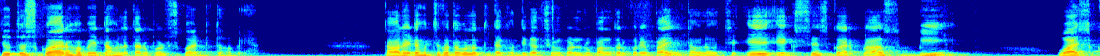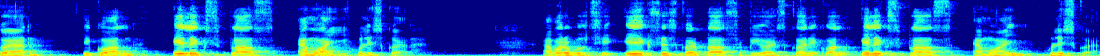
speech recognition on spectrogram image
যেহেতু স্কোয়ার হবে, তাহলে তার উপর স্কোয়ার দিতে হবে। তাহলে এটা হচ্ছে কত বলতো দেখো দ্বিঘাত সমীকরণ রূপান্তর করে পাই, তাহলে হচ্ছে a x square plus b y square equal l x plus m y whole square আবারও বলছি a x square plus b y square equal l x plus m y whole square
